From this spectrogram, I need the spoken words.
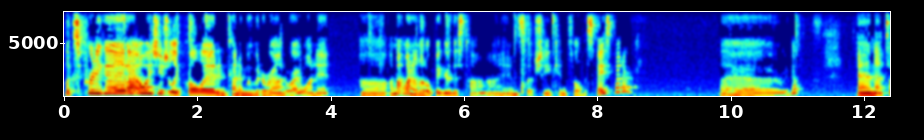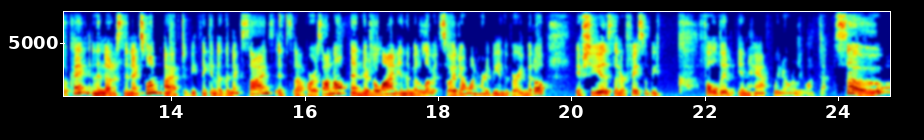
Looks pretty good. I always usually pull it and kind of move it around where I want it. Uh, I might want a little bigger this time so she can fill the space better. There we go. And that's okay. And then notice the next one. I have to be thinking of the next size. It's uh, horizontal and there's a line in the middle of it. So I don't want her to be in the very middle. If she is, then her face will be folded in half. We don't really want that. So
